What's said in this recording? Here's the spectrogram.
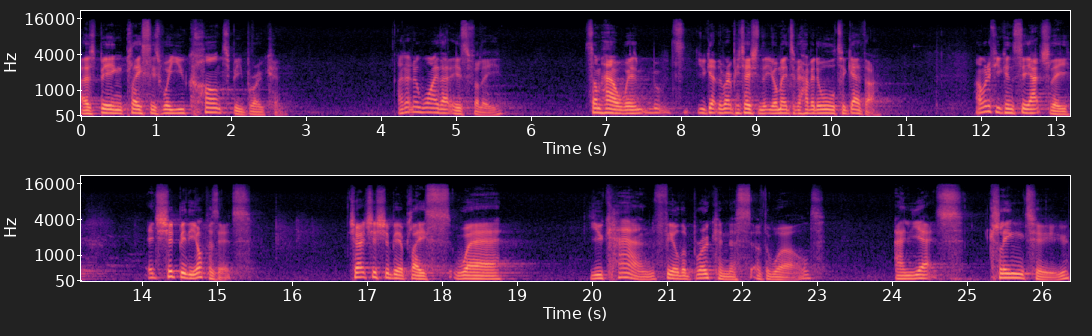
as being places where you can't be broken. I don't know why that is fully. Somehow you get the reputation that you're meant to have it all together. I wonder if you can see actually, it should be the opposite. Churches should be a place where you can feel the brokenness of the world and yet cling to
